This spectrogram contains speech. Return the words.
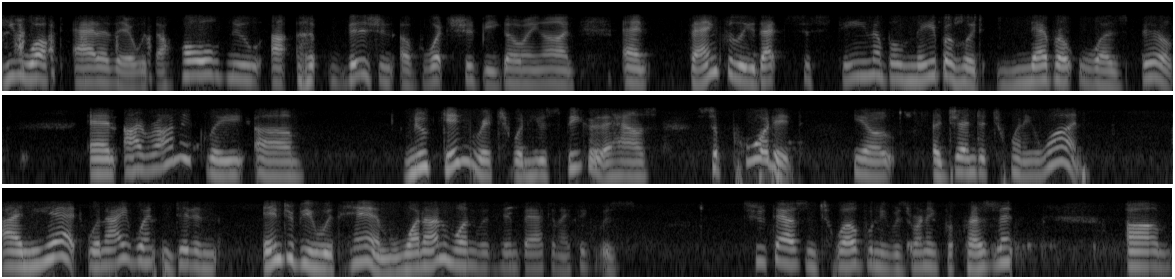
he walked out of there with a whole new uh, vision of what should be going on, and thankfully, that sustainable neighborhood never was built. And ironically, um, Newt Gingrich, when he was Speaker of the House, supported, you know, Agenda 21. And yet, when I went and did an interview with him, one on one with him back in I think it was 2012 when he was running for president, um,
